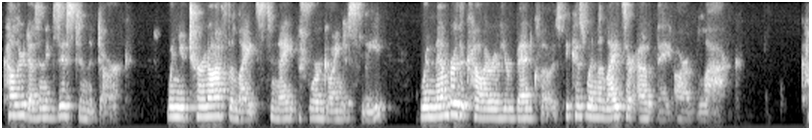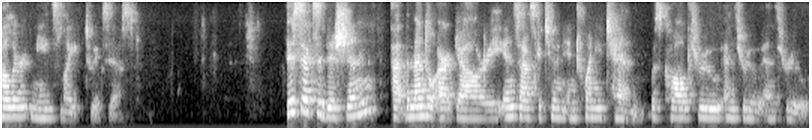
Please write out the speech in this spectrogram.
Color doesn't exist in the dark. When you turn off the lights tonight before going to sleep, remember the color of your bedclothes because when the lights are out, they are black. Color needs light to exist. This exhibition at the Mendel Art Gallery in Saskatoon in 2010 was called Through and Through and Through.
